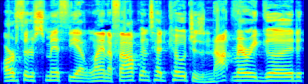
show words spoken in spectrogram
Arthur Smith, the Atlanta Falcons head coach, is not very good.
